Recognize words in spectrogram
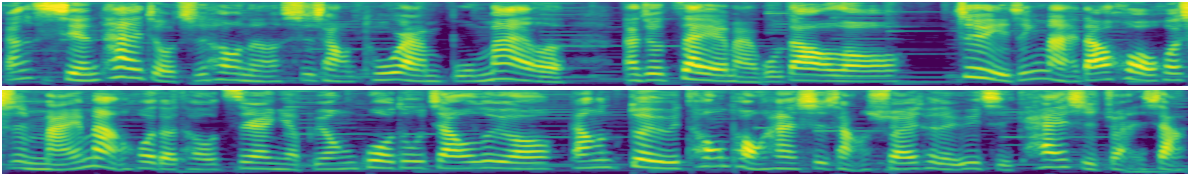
当闲太久之后呢，市场突然不卖了，那就再也买不到喽。至于已经买到货或是买满货的投资人，也不用过度焦虑哦。当对于通膨和市场衰退的预期开始转向，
